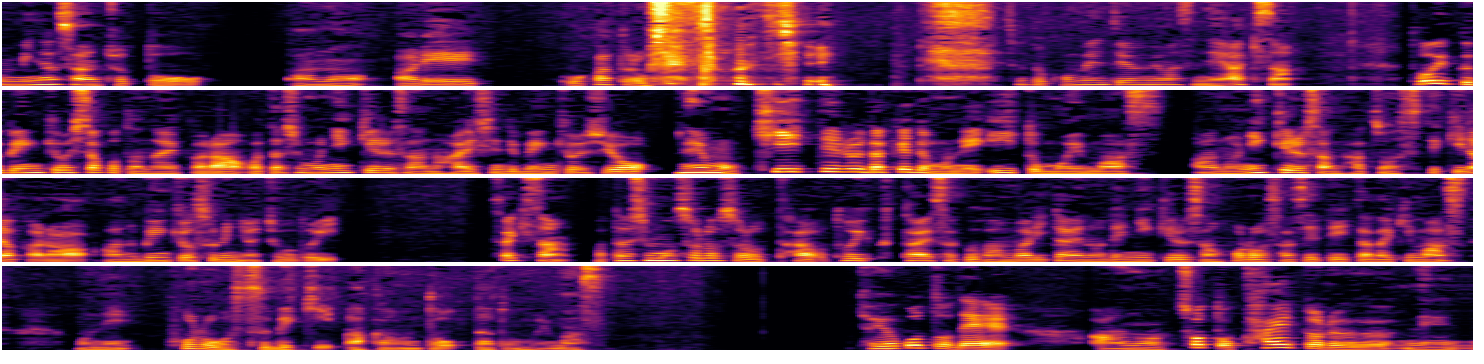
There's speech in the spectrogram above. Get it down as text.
皆さんちょっと、あの、あれ、わかったら教えてほしい。ちょっとコメント読みますね。アキさん。 TOEIC 勉強したことないから、私もニッケルさんの配信で勉強しよう。ね、もう聞いてるだけでもね、いいと思います。あの、ニッケルさんの発音素敵だから、あの、勉強するにはちょうどいい。さきさん、私もそろそろ TOEIC 対策頑張りたいので、ニッケルさんフォローさせていただきます。もうね、フォローすべきアカウントだと思います。ということで、あの、ちょっとタイトルね、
